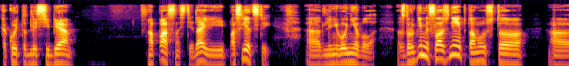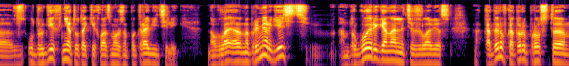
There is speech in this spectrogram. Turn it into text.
какой-то для себя опасности да, и последствий э, для него не было. С другими сложнее, потому что у других нету таких, возможно, покровителей. Но, например, есть там, другой региональный тяжеловес Кадыров, который просто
